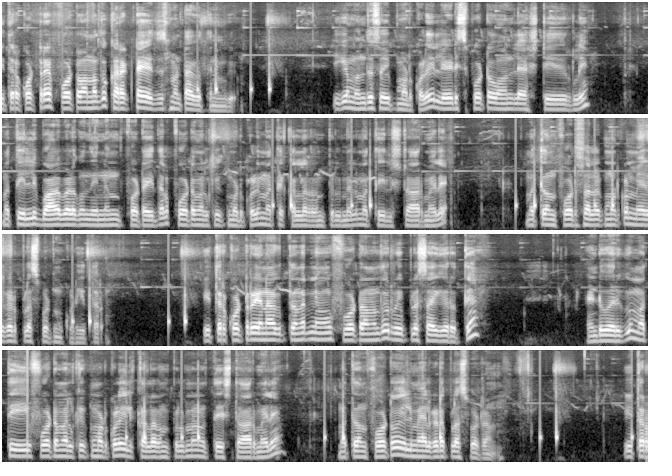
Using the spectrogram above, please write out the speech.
ಈ ಥರ ಕೊಟ್ಟರೆ ಫೋಟೋ ಅನ್ನೋದು ಕರೆಕ್ಟಾಗಿ ಅಡ್ಜಸ್ಟ್ಮೆಂಟ್ ಆಗುತ್ತೆ ನಿಮಗೆ. ಹೀಗೆ ಮುಂದೆ ಸ್ವೈಪ್ ಮಾಡ್ಕೊಳ್ಳಿ. ಲೇಡೀಸ್ ಫೋಟೋ ಓನ್ಲಿ ಅಷ್ಟೇ ಇರಲಿ. ಮತ್ತು ಇಲ್ಲಿ ಭಾಳ ಬೆಳಗೊಂದು ಇನ್ನೊಂದು ಫೋಟೋ ಇದ್ದಲ್ಲ ಫೋಟೋ ಮೇಲೆ ಕ್ಲಿಕ್ ಮಾಡ್ಕೊಳ್ಳಿ, ಮತ್ತು ಕಲರ್ ಅನ್ಪಿಲ್ ಮೇಲೆ, ಮತ್ತು ಇಲ್ಲಿ ಸ್ಟಾರ್ ಮೇಲೆ, ಮತ್ತು ಒಂದು ಫೋಟೋ ಸೆಲೆಕ್ಟ್ ಮಾಡ್ಕೊಂಡು ಮೇಲ್ಗಡೆ ಪ್ಲಸ್ ಬಟನ್ ಕೊಡಿ ಈ ಥರ. ಈ ಥರ ಕೊಟ್ಟರೆ ಏನಾಗುತ್ತೆ ಅಂದರೆ ನೀವು ಫೋಟೋ ಅನ್ನೋದು ರೀಪ್ಲೇಸ್ ಆಗಿರುತ್ತೆ. ಎಂಡ್ವರೆಗೂ ಮತ್ತು ಈ ಫೋಟೋ ಮೇಲೆ ಕ್ಲಿಕ್ ಮಾಡ್ಕೊಳ್ಳಿ, ಇಲ್ಲಿ ಕಲರ್ ಅನ್ಪಿಲ್ ಮೇಲೆ, ಮತ್ತು ಸ್ಟಾರ್ ಮೇಲೆ, ಮತ್ತು ಒಂದು ಫೋಟೋ ಇಲ್ಲಿ ಮೇಲ್ಗಡೆ ಪ್ಲಸ್ ಬಟನ್ ಈ ಥರ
